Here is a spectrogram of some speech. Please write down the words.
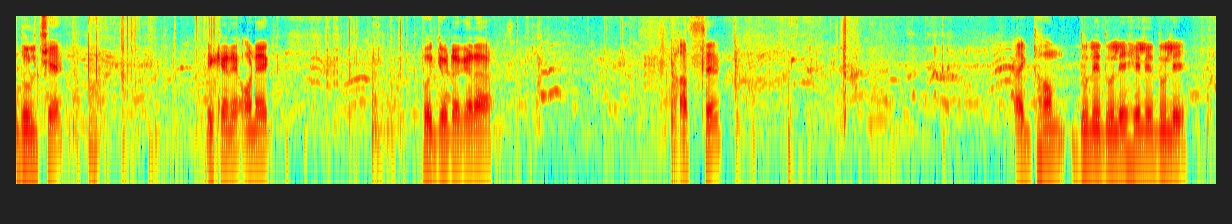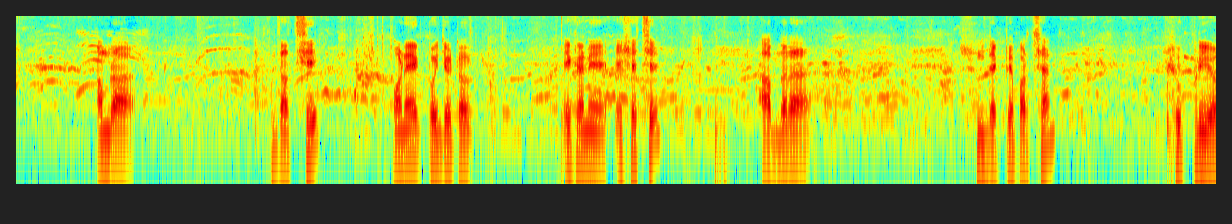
দুলছে। এখানে অনেক পর্যটকেরা আসছে। একদম দুলে দুলে, হেলে দুলে আমরা যাচ্ছি। অনেক পর্যটক এখানে এসেছে। আপনারা দেখতে পাচ্ছেন। সুপ্রিয়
